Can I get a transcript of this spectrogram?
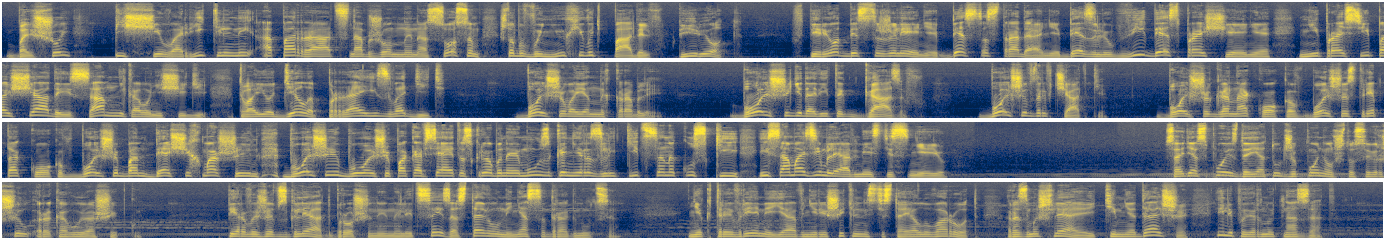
Большой пищеварительный аппарат, снабженный насосом, чтобы вынюхивать падаль вперед. Вперед без сожаления, без сострадания, без любви, без прощения. Не проси пощады и сам никого не щади. Твое дело производить. Больше военных кораблей, больше ядовитых газов, больше взрывчатки, больше гонококов, больше стрептококов, больше бомбящих машин, больше и больше, пока вся эта скребанная музыка не разлетится на куски и сама земля вместе с нею. Сойдя с поезда, я тут же понял, что совершил роковую ошибку. Первый же взгляд, брошенный на лицей, заставил меня содрогнуться. Некоторое время я в нерешительности стоял у ворот, размышляя, идти мне дальше или повернуть назад.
